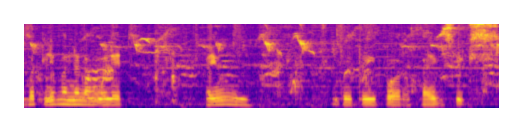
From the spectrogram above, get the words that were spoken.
ba't lima na lang ulit? Ayun. 2, 3, 4, 5, 6.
